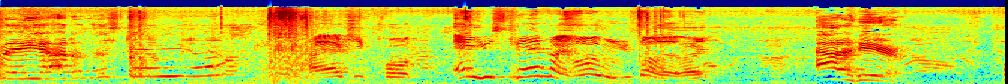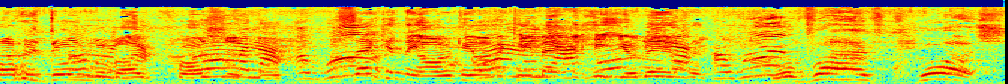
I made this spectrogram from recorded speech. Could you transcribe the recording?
Bey out of this game! I actually pulled. Hey, you spammed my armor. You saw that, right? Out of here! I was doing revive crush. Woman, at a first. woman. The second the armor came up, it came back and hit your Bey. I was A woman. like, revive crush.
